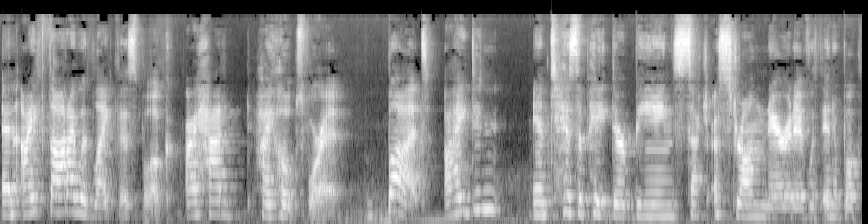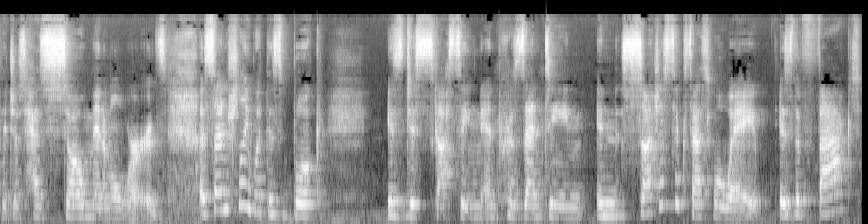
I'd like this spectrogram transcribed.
And I thought I would like this book. I had high hopes for it, but I didn't anticipate there being such a strong narrative within a book that just has so minimal words. Essentially, what this book is discussing and presenting in such a successful way is the fact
